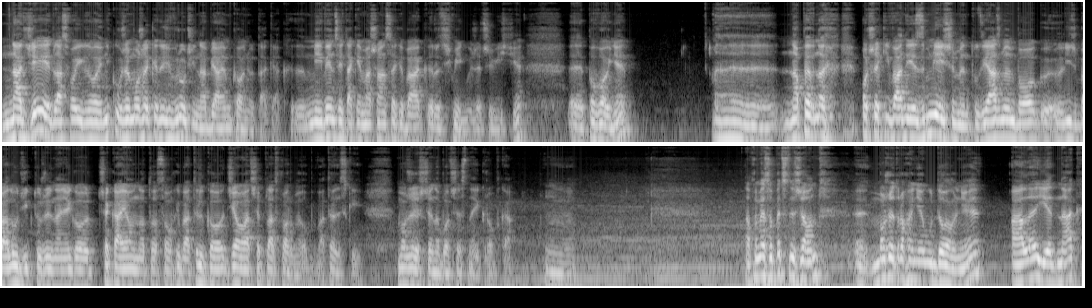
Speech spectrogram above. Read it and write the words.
nadzieję dla swoich zwolenników, że może kiedyś wróci na białym koniu, tak jak y, mniej więcej takie ma szanse chyba jak Rydz Śmigły rzeczywiście y, po wojnie. Na pewno oczekiwany jest z mniejszym entuzjazmem, bo liczba ludzi, którzy na niego czekają, no to są chyba tylko działacze Platformy Obywatelskiej. Może jeszcze nowoczesnej. Kropka. Natomiast obecny rząd, może trochę nieudolnie, ale jednak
